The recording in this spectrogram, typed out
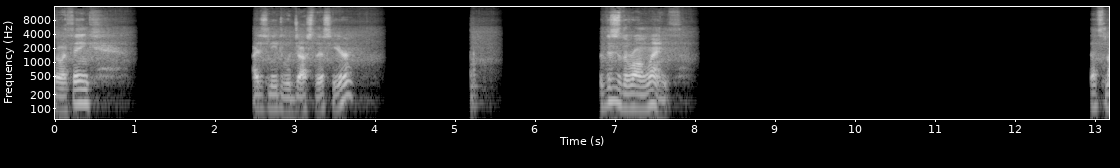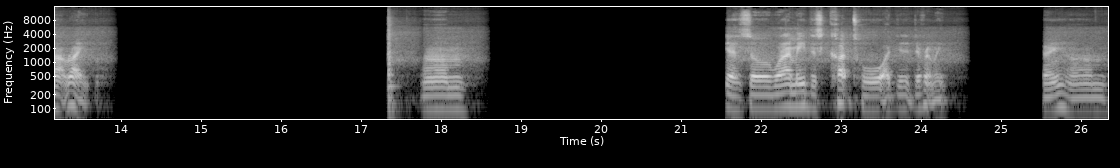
So I think I just need to adjust this here. But this is the wrong length. That's not right. Um, yeah, so when I made this cut tool, I did it differently. Okay, um,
